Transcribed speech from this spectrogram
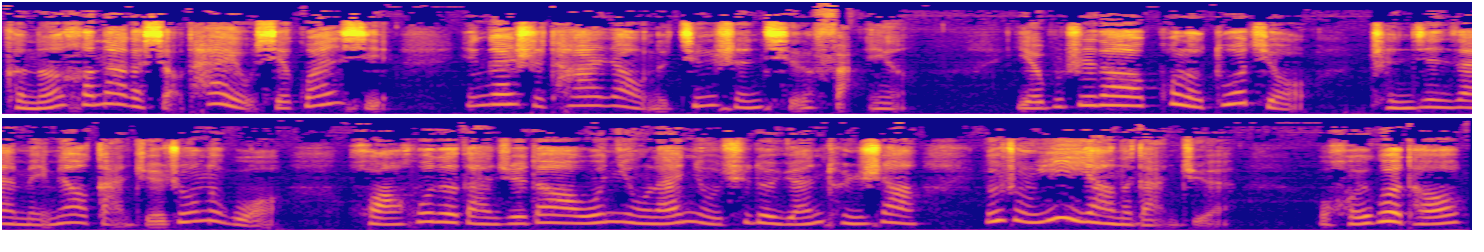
可能和那个小太有些关系，应该是他让我的精神起了反应。也不知道过了多久，沉浸在美妙感觉中的我。恍惚地感觉到我扭来扭去的圆臀上有种异样的感觉，我回过头，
